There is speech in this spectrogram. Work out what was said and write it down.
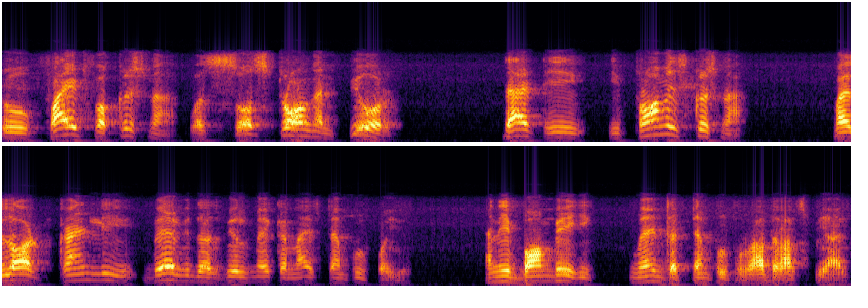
to fight for Krishna was so strong and pure that he, he promised Krishna, My Lord, kindly bear with us, we'll make a nice temple for you. And in Bombay, he made that temple for Radha Rasbihari.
